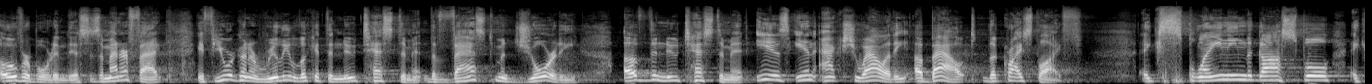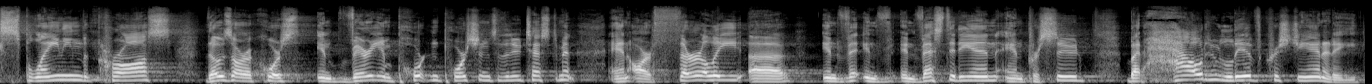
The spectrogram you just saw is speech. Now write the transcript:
overboard in this. As a matter of fact, if you were going to really look at the New Testament, the vast majority of the New Testament is in actuality about the Christ life explaining the gospel, explaining the cross. Those are, of course, in very important portions of the New Testament and are thoroughly uh, inv- inv- invested in and pursued. But how to live Christianity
